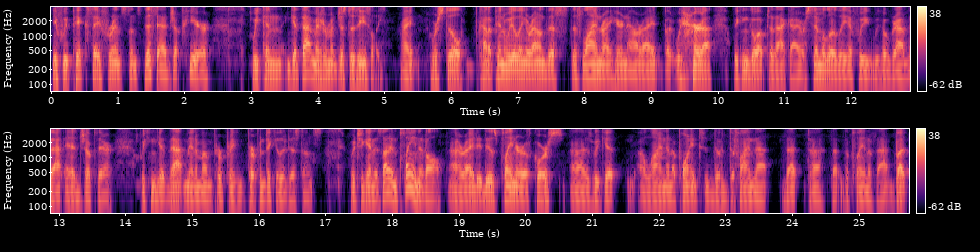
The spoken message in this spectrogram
if we pick, say, for instance, this edge up here, we can get that measurement just as easily, right? We're still kind of pinwheeling around this this line right here now, right? But we're uh, we can go up to that guy. Or similarly, if we we go grab that edge up there, we can get that minimum perp perpendicular distance, which again is not in plane at all. All right, it is planar, of course, uh, as we get a line and a point to define that that, uh, that the plane of that. But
